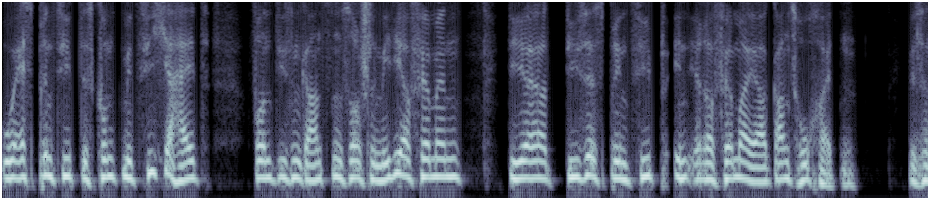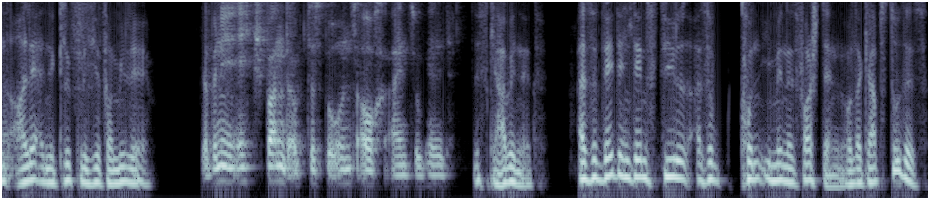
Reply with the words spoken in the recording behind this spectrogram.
US-Prinzip, das kommt mit Sicherheit von diesen ganzen Social-Media-Firmen, die ja dieses Prinzip in ihrer Firma ja ganz hochhalten. Wir sind ja. alle eine glückliche Familie. Da bin ich echt gespannt, ob das bei uns auch Einzug hält. Das glaube ich nicht. Also nicht in dem Stil, also kann ich mir nicht vorstellen. Oder glaubst du das?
